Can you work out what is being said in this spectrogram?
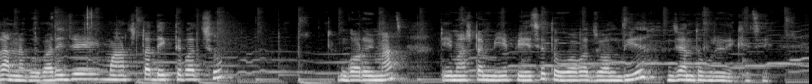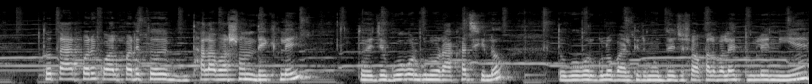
রান্না করব। আর এই যে মাছটা দেখতে পাচ্ছ, গরই মাছ, এই মাছটা মেয়ে পেয়েছে, তো আবার জল দিয়ে জ্যান্ত করে রেখেছে। তো তারপরে কলপারে তো থালা বাসন দেখলেই, তো এই যে গোবরগুলো রাখা ছিল, তো গোবরগুলো বালতির মধ্যে যে সকালবেলায় তুলে নিয়ে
